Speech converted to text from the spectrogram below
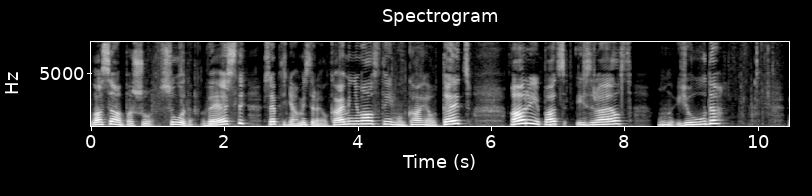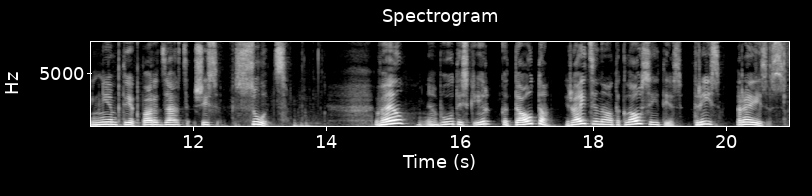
lasām par šo soda vēsti septiņām Izraēla kaimiņu valstīm, un kā jau teicu, arī pats Izraels un Jūda, viņiem tiek paredzēts šis sots. Vēl būtiski ir, ka tauta ir aicināta klausīties trīs reizes –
